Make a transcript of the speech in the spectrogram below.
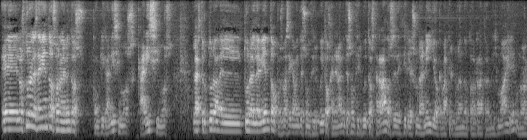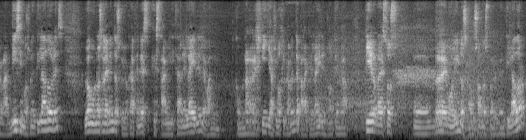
Eh, los túneles de viento son elementos complicadísimos, carísimos. La estructura del túnel de viento, pues básicamente es un circuito, generalmente son circuitos cerrados, es decir, es un anillo que va circulando todo el rato el mismo aire, unos grandísimos ventiladores, luego unos elementos que lo que hacen es estabilizar el aire, le van con unas rejillas, lógicamente, para que el aire no tenga, pierda esos eh, remolinos causados por el ventilador,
